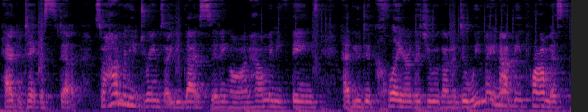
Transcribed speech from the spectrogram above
had to take a step. So how many dreams are you guys sitting on? How many things have you declared that you were going to do? We may not be promised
